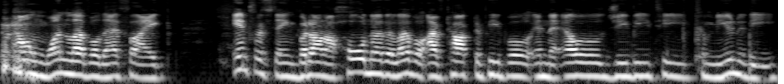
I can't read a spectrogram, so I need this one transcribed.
on one level that's like interesting, but on a whole nother level, I've talked to people in the LGBT community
